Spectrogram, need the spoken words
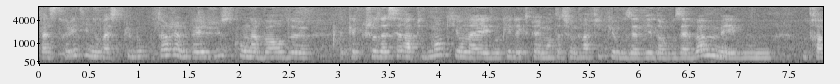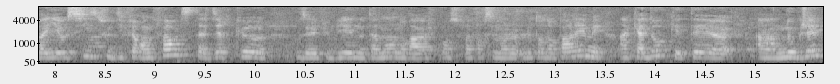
passe très vite, il nous reste plus beaucoup de temps. J'aimerais juste qu'on aborde euh, quelque chose assez rapidement, qui on a évoqué l'expérimentation graphique que vous aviez dans vos albums, mais vous, travaillez aussi sous différentes formes, c'est-à-dire que vous avez publié notamment, on aura, je pense pas forcément le, temps d'en parler, mais un cadeau qui était euh, un objet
